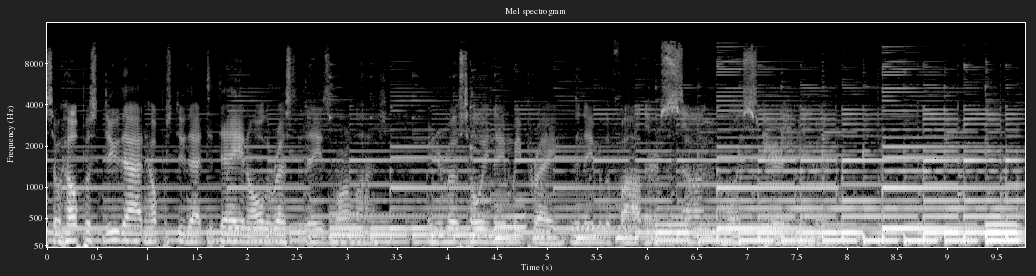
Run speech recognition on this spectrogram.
So help us do that. Help us do that today and all the rest of the days of our lives. In your most holy name we pray. In the name of the Father, Son, and Holy Spirit. Amen.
